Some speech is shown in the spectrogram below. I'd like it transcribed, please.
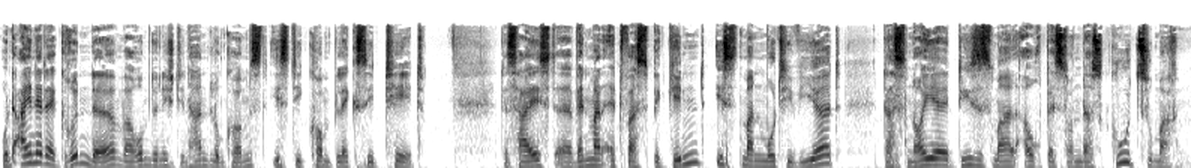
Und einer der Gründe, warum du nicht in Handlung kommst, ist die Komplexität. Das heißt, äh, wenn man etwas beginnt, ist man motiviert, das Neue dieses Mal auch besonders gut zu machen.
